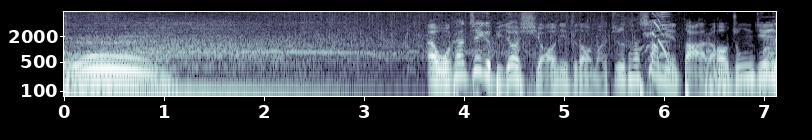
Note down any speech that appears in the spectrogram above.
哦。哎，我看这个比较小，你知道吗？就是它上面大，然后中间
